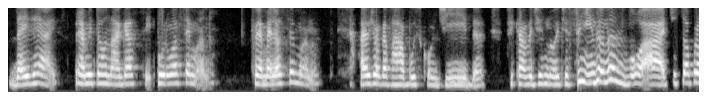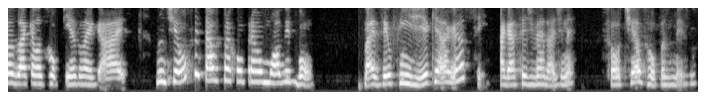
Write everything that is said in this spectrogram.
10 reais, pra me tornar HC por uma semana. Foi a melhor semana. Aí eu jogava rabu escondida, ficava de noite assim, indo nas boates, só pra usar aquelas roupinhas legais. Não tinha um centavo para comprar um mob bom. Mas eu fingia que era HC. HC de verdade, né? Só tinha as roupas mesmo.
